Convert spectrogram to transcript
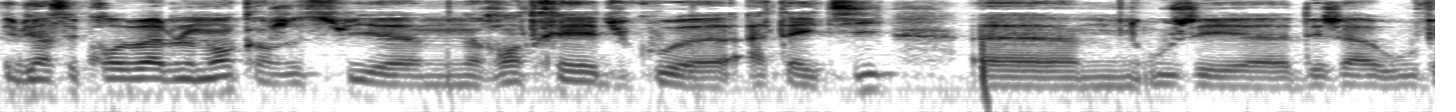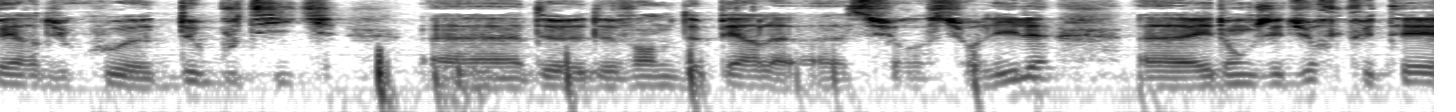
Eh bien, c'est probablement quand je suis euh, rentré du coup euh, à Tahiti, euh, où j'ai déjà ouvert du coup deux boutiques de, vente de perles sur sur l'île, et donc j'ai dû recruter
